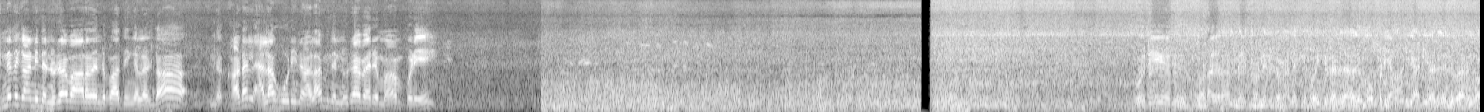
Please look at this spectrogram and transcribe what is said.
என்னதுக்காண்டி இந்த நுரை வாரதுன்னு பார்த்தீங்களா இந்த கடல் அலை கூடினாலும் இந்த நுரை வருமா? இப்படி. ஒரே ஒரு படகு தான் இந்த தொழிலுக்கு விலைக்கு போயிட்டு வருது. அதுவும் எப்படி ஆடி ஆடி வருதுன்னு பாருங்க.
